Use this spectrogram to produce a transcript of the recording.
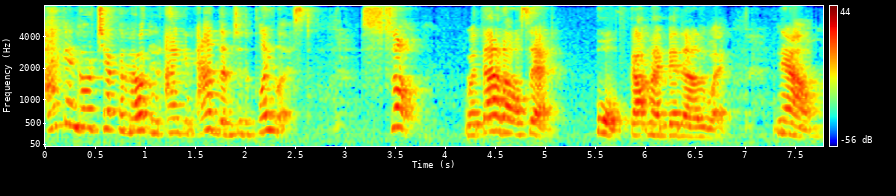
I can go check them out and I can add them to the playlist. So, with that all said, both got my bit out of the way. Now,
